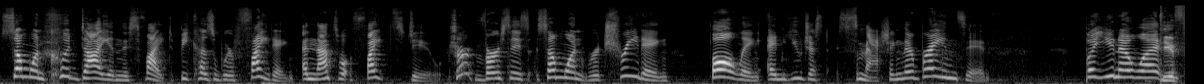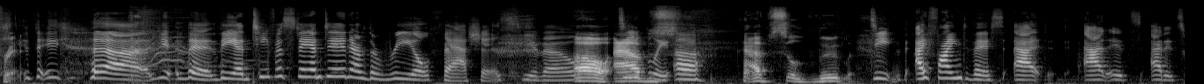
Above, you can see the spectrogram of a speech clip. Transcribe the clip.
someone could die in this fight because we're fighting and that's what fights do Sure. versus someone retreating, falling, and you just smashing their brains in. But you know what? Different. The, uh, the, the Antifa stand-in are the real fascists, you know? Oh, Deeply, abs- uh, absolutely. deep, I find this at at its at its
